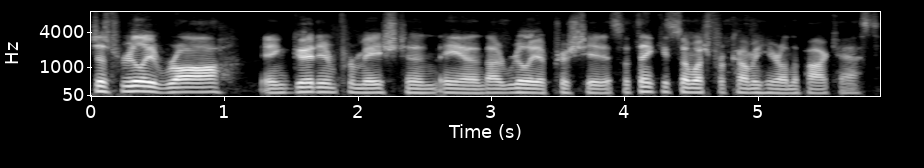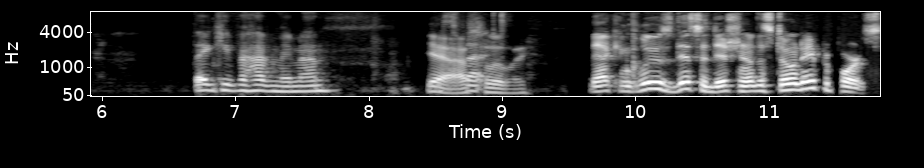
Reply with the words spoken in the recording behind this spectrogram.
just really raw and good information, and I really appreciate it. So, thank you so much for coming here on the podcast. Thank you for having me, man. Yeah, Respect. absolutely. That concludes this edition of the Stoned Ape Reports.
